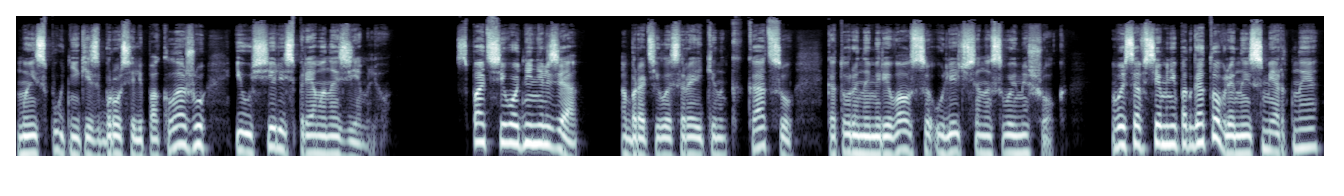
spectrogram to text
мои спутники сбросили поклажу и уселись прямо на землю. «Спать сегодня нельзя», — обратилась Рейкин к Кацу, который намеревался улечься на свой мешок. «Вы совсем не подготовленные смертные».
